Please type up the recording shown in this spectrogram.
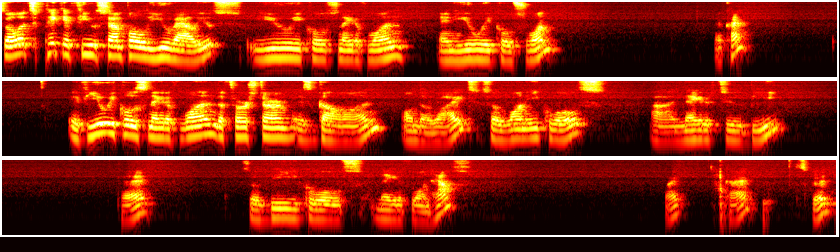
So let's pick a few sample u values. u equals negative 1 and u equals 1. Okay? If u equals negative 1, the first term is gone on the right. So 1 equals uh, negative 2b. Okay? So b equals negative 1 half. Right? Okay, that's good.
